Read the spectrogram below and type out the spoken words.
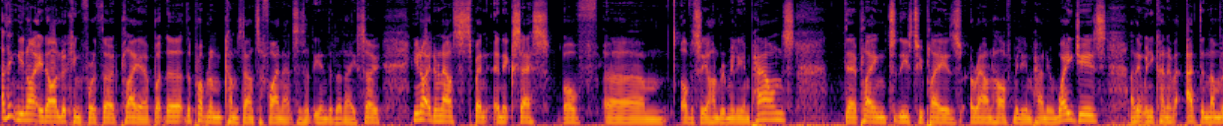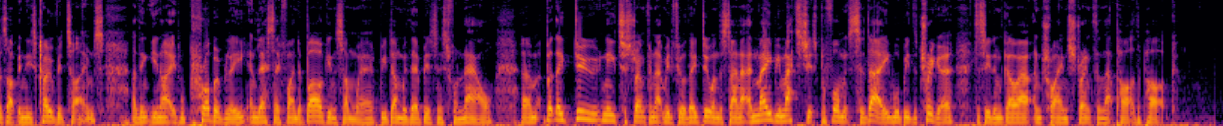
I think United are looking for a third player, but the the problem comes down to finances at the end of the day. So, United have now spent in excess of um, obviously 100 million pounds they're playing these two players around half a million pound in wages. I think when you kind of add the numbers up in these COVID times, I think United will probably, unless they find a bargain somewhere, be done with their business for now. Um, but they do need to strengthen that midfield. They do understand that, and maybe Matic's performance today will be the trigger to see them go out and try and strengthen that part of the park.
